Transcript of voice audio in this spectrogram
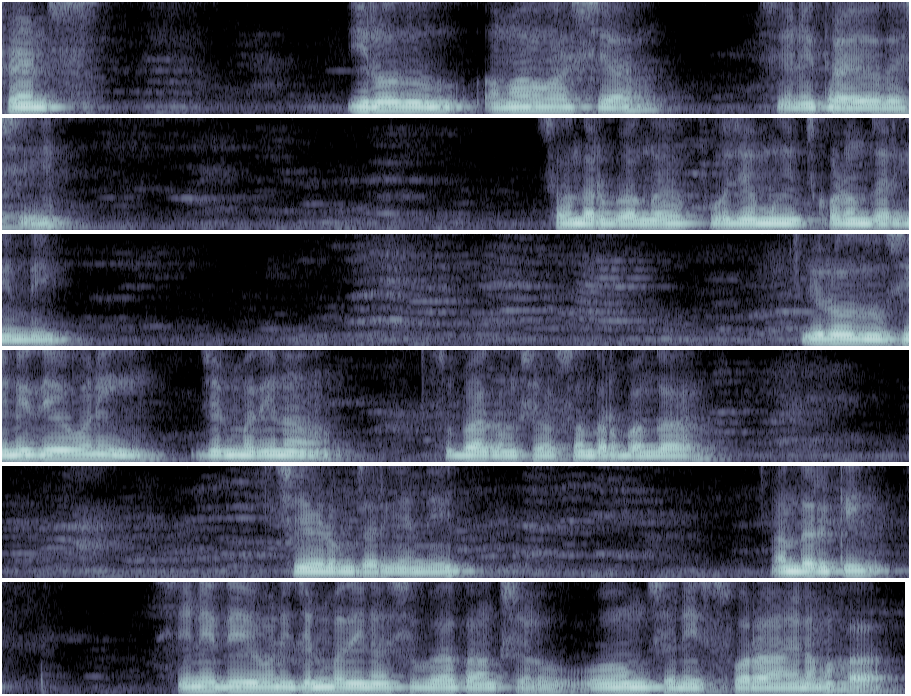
ఫ్రెండ్స్ ఈరోజు అమావాస్య శని త్రయోదశి. సందర్భంగా పూజ ముగించుకోవడం జరిగింది. ఈరోజు శనిదేవుని జన్మదిన శుభాకాంక్షల సందర్భంగా చేయడం జరిగింది. అందరికీ శనిదేవుని జన్మదిన శుభాకాంక్షలు. ఓం శనీశ్వరాయ నమః.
